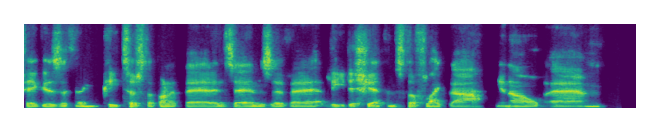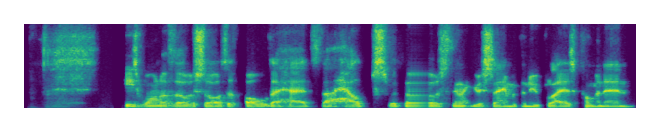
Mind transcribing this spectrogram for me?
figures. I think Pete touched upon it there in terms of uh, leadership and stuff like that. You know, um, he's one of those sort of older heads that helps with those things like you were saying with the new players coming in.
